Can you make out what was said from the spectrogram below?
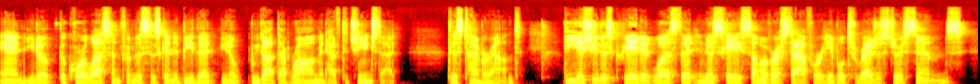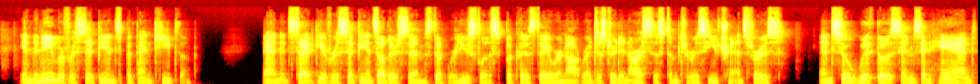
And you know, the core lesson from this is going to be that you know we got that wrong and have to change that this time around. The issue this created was that in this case, some of our staff were able to register SIMs in the name of recipients, but then keep them. And instead give recipients other SIMs that were useless because they were not registered in our system to receive transfers. And so, with those SIMs in hand,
